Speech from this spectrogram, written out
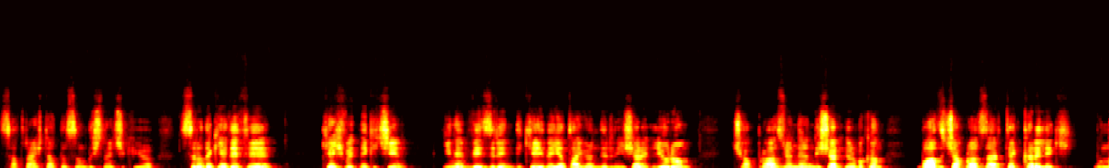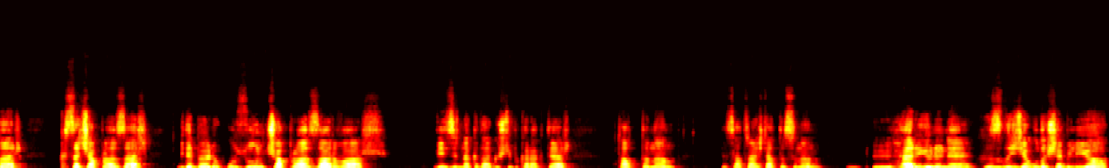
satranç tahtasının dışına çıkıyor. Sıradaki hedefi keşfetmek için yine vezirin dikey ve yatay yönlerini işaretliyorum. Çapraz yönlerini de işaretliyorum. Bakın bazı çaprazlar tek karelik. Bunlar kısa çaprazlar. Bir de böyle uzun çaprazlar var. Vezir ne kadar güçlü bir karakter. Tahtanın, satranç tahtasının e, her yönüne hızlıca ulaşabiliyor.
